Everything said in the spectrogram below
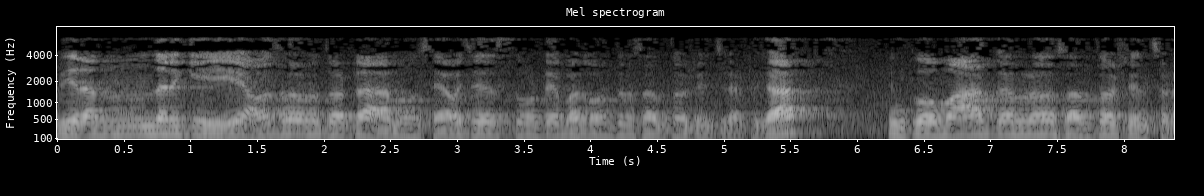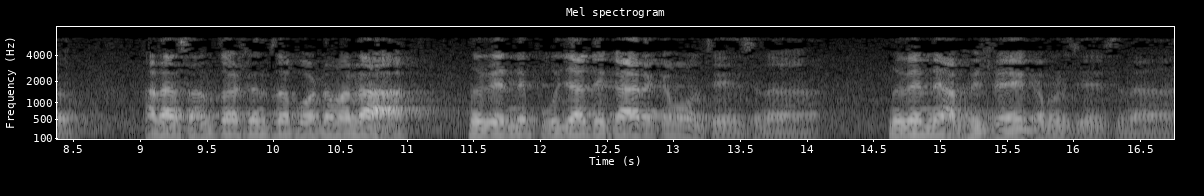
వీరందరికీ అవసరం ఉన్న చోట నువ్వు సేవ చేస్తూ ఉంటే భగవంతుడు సంతోషించినట్టుగా ఇంకో మార్గంలో సంతోషించడు. అలా సంతోషించకపోవటం వల్ల నువ్వెన్ని పూజాది కార్యక్రమాలు చేసినా నువ్వెన్ని అభిషేకములు చేసినా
